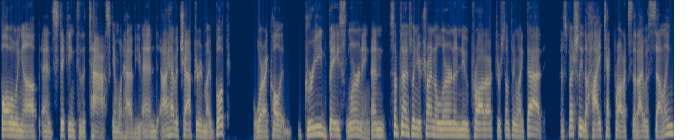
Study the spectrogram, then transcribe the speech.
following up and sticking to the task and what have you. And I have a chapter in my book where I call it greed based learning. And sometimes when you're trying to learn a new product or something like that, especially the high tech products that I was selling,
